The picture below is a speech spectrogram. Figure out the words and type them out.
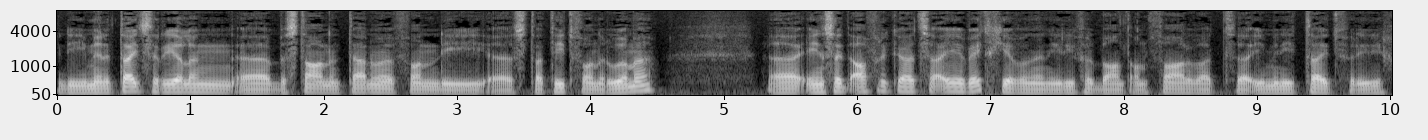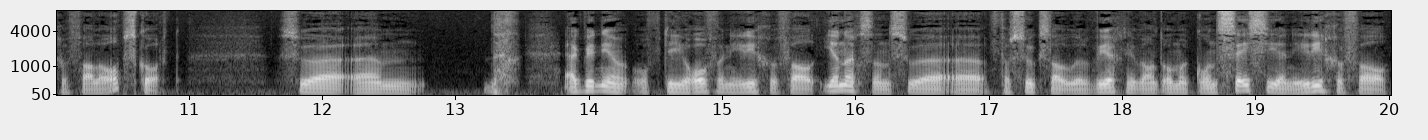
Die immuniteitsreëling uh, bestaan in terme van die uh, statuut van Rome. Uh, en Suid-Afrika het sy eie wetgewing in hierdie verband aanvaar wat uh, immuniteit vir hierdie gevalle opskort. So ehm um, ek weet nie of die hof in hierdie geval enigsins so 'n uh, versoek sal oorweeg nie want om 'n konsessie in hierdie geval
